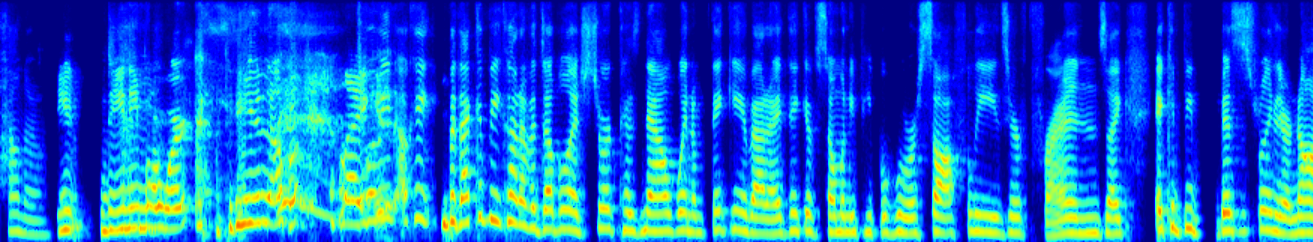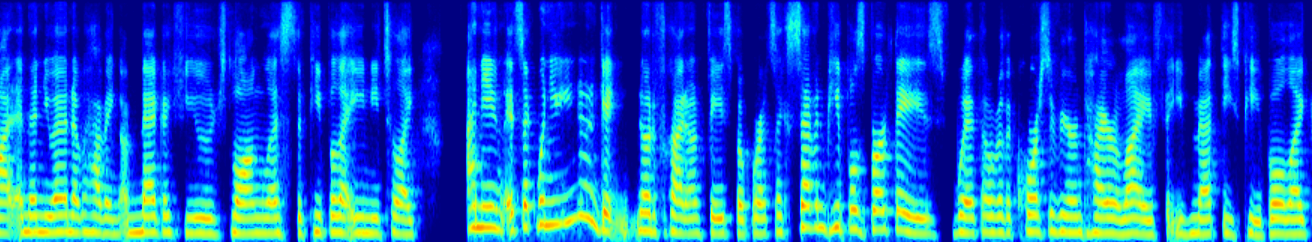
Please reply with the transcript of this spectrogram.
Hell no. You do you need more work? you know, like well, I mean, okay, but that could be kind of a double-edged sword because now when I'm thinking about it, I think of so many people who are soft leads or friends. Like it could be business related or not, and then you end up having a mega huge long list of people that you need to like. I mean, it's like when you, you know get notified on Facebook where it's like seven people's birthdays with over the course of your entire life that you've met these people. Like,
